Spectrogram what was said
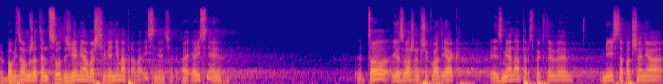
Bo widzą, że ten cud, Ziemia właściwie nie ma prawa istnieć, a, a istnieje. To jest ważny przykład, jak zmiana perspektywy miejsca patrzenia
